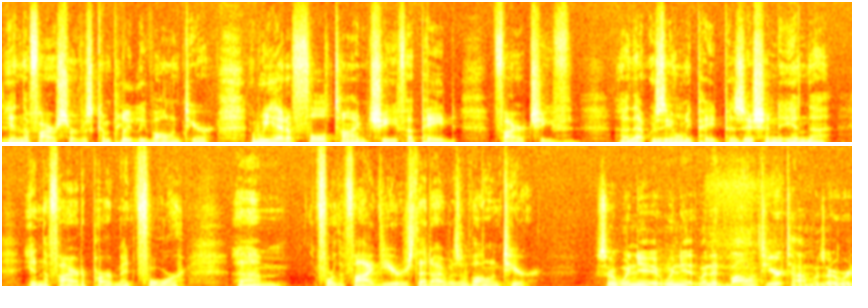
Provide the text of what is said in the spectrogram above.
in the fire service, completely volunteer. We had a full time chief, a paid fire chief. Uh, that was the only paid position in the in the fire department for um, for the five years that I was a volunteer. So when you when you when it volunteer time was over,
